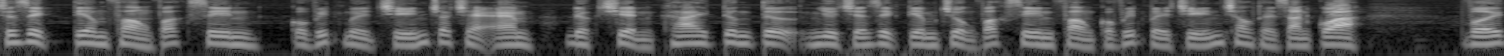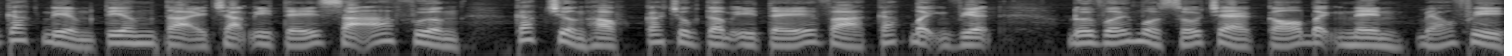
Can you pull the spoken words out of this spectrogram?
Chiến dịch tiêm phòng vaccine COVID-19 cho trẻ em được triển khai tương tự như chiến dịch tiêm chủng vaccine phòng COVID-19 trong thời gian qua, với các điểm tiêm tại trạm y tế xã, phường, các trường học, các trung tâm y tế và các bệnh viện. Đối với một số trẻ có bệnh nền, béo phì,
